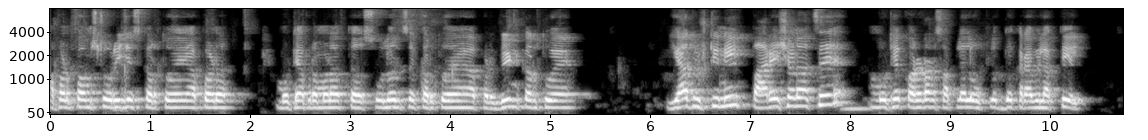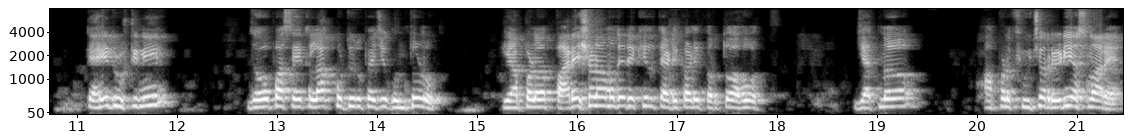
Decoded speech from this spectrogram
आपण पंप स्टोरेजेस करतोय आपण मोठ्या प्रमाणात सोलरचं करतोय आपण विंड करतोय या दृष्टीने पारेषणाचे मोठे कॉरिडॉर्स आपल्याला उपलब्ध करावे लागतील. त्याही दृष्टीने जवळपास एक लाख कोटी रुपयाची गुंतवणूक ही आपण पारेषणामध्ये देखील त्या ठिकाणी करतो आहोत. ज्यातनं आपण फ्युचर रेडी असणार आहे.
